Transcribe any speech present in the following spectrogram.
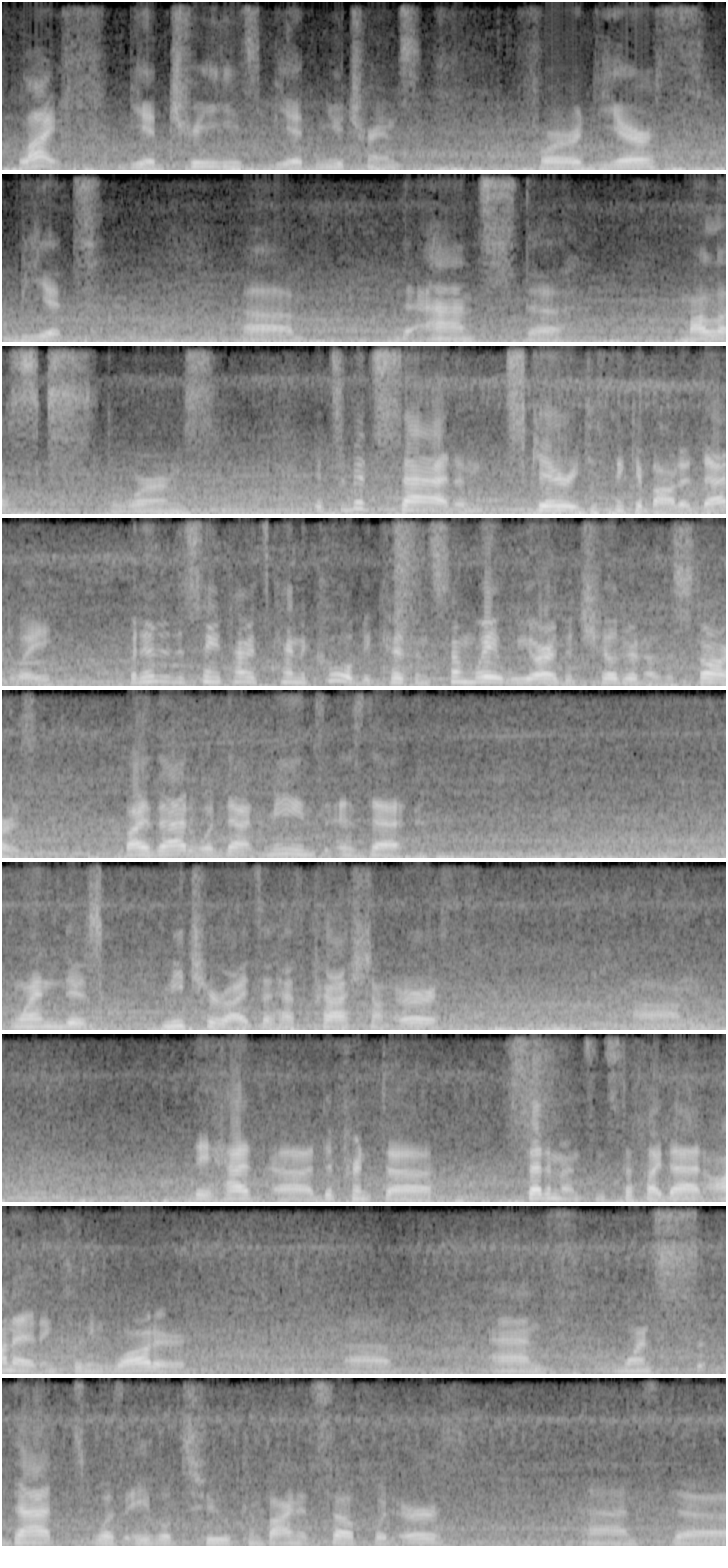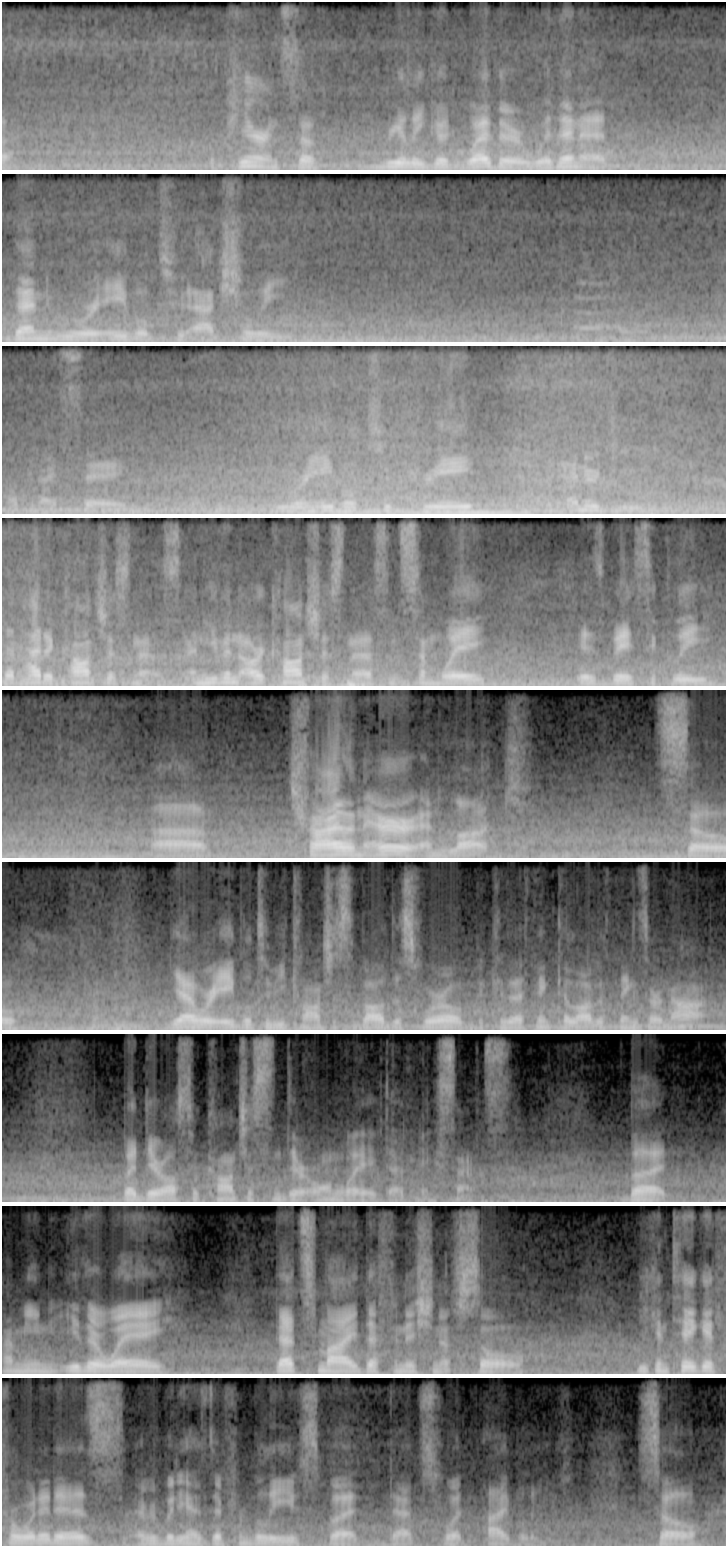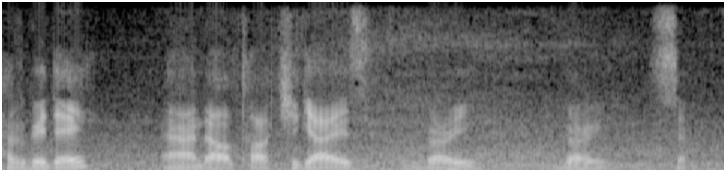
life, be it trees, be it nutrients for the earth, be it uh, the ants, the mollusks, the worms. It's a bit sad and scary to think about it that way, but then at the same time, it's kind of cool because in some way we are the children of the stars. By that, what that means is that when there's meteorites that have crashed on Earth, um, they had uh, different uh, sediments and stuff like that on it, including water. Um, and once that was able to combine itself with Earth and the appearance of really good weather within it, then we were able to actually how can I say, we were able to create an energy that had a consciousness. And even our consciousness, in some way, is basically uh, trial and error and luck. So, yeah, we're able to be conscious about this world because I think a lot of things are not. But they're also conscious in their own way, if that makes sense. But, I mean, either way, that's my definition of soul you can take it for what it is. Everybody has different beliefs, but that's what I believe. So, have a great day, and I'll talk to you guys very, very soon.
